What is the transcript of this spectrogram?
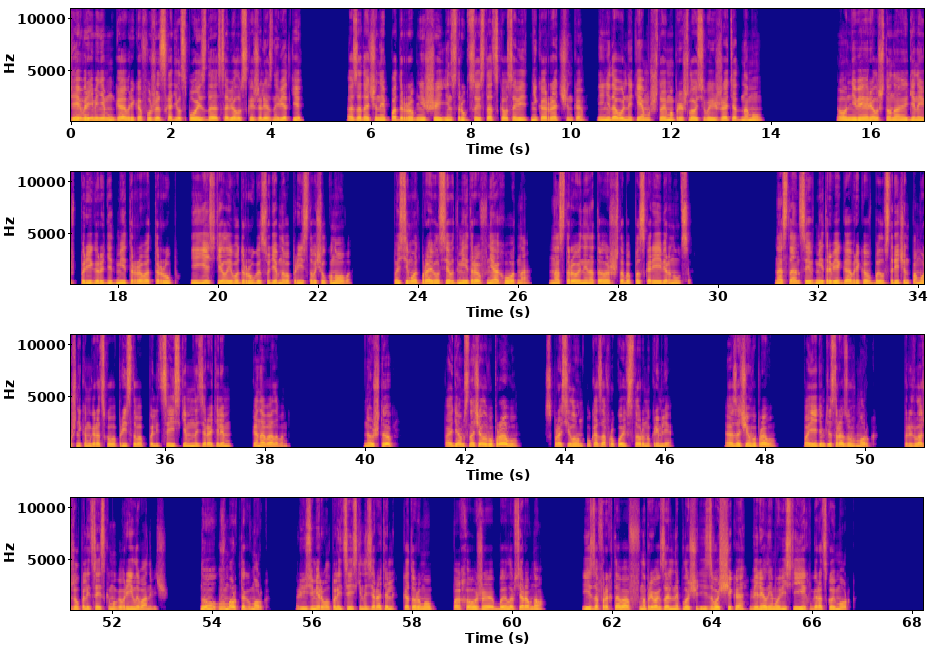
Тем временем Гавриков уже сходил с поезда Савеловской железной ветки, озадаченный подробнейшей инструкцией статского советника Радченко и недовольный тем, что ему пришлось выезжать одному. Он не верил, что найденный в пригороде Дмитрова труп и есть тело его друга, судебного пристава Щелкунова. Посему отправился в Дмитров неохотно, настроенный на то, чтобы поскорее вернуться. На станции в Дмитрове Гавриков был встречен помощником городского пристава полицейским надзирателем Коноваловым. «Ну что, пойдем сначала в управу?» — спросил он, указав рукой в сторону Кремля. «А зачем в управу? Поедемте сразу в морг», — предложил полицейскому Гавриил Иванович. «Ну, в морг так в морг», — резюмировал полицейский надзиратель, которому, похоже, было все равно, и, зафрахтовав на привокзальной площади извозчика, велел ему вести их в городской морг.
